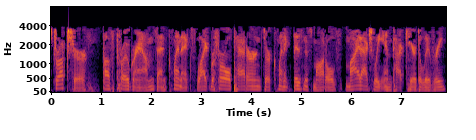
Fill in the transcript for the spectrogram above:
structure of programs and clinics, like referral patterns or clinic business models, might actually impact care delivery.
